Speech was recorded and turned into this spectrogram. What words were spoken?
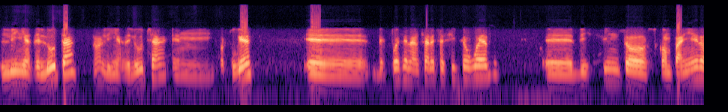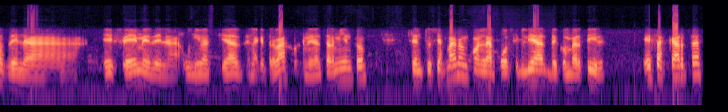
Líneas de Luta, ¿no? Líneas de Lucha en portugués. Eh, después de lanzar ese sitio web, eh, distintos compañeros de la FM de la universidad en la que trabajo, General Sarmiento, se entusiasmaron con la posibilidad de convertir esas cartas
